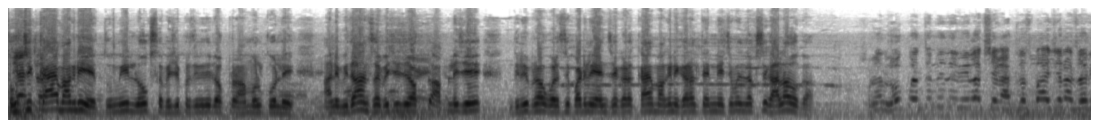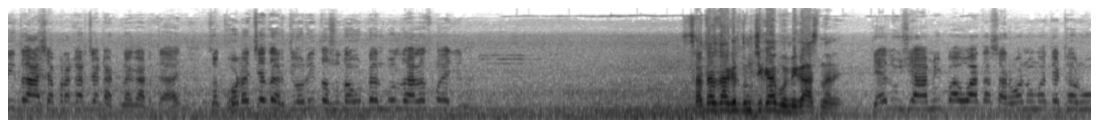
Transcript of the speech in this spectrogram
तुमची काय मागणी आहे? तुम्ही लोकसभेचे प्रतिनिधी डॉक्टर अमोल कोल्हे आणि विधानसभेचे जे डॉक्टर आपले जे दिलीपराव वळसे पाटील यांच्याकडे काय मागणी कराल त्यांनी याच्यामध्ये लक्ष घालावं का? लोकप्रतिनिधींनी लक्ष घातलंच पाहिजे ना जर इथं अशा प्रकारच्या घटना घडतात तर खोडाच्या धर्तीवर इथं सुद्धा उड्डाणपूल झालाच पाहिजे ना. सतरा तारखेला तुमची काय भूमिका असणार आहे? त्या दिवशी आम्ही पाहू आता सर्वानुमते ठरवू.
